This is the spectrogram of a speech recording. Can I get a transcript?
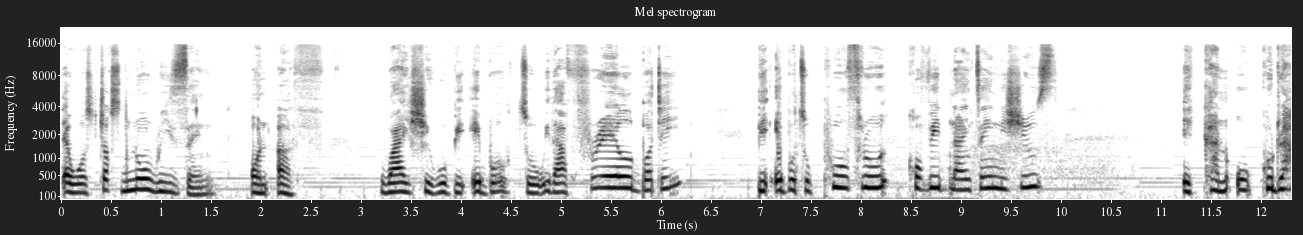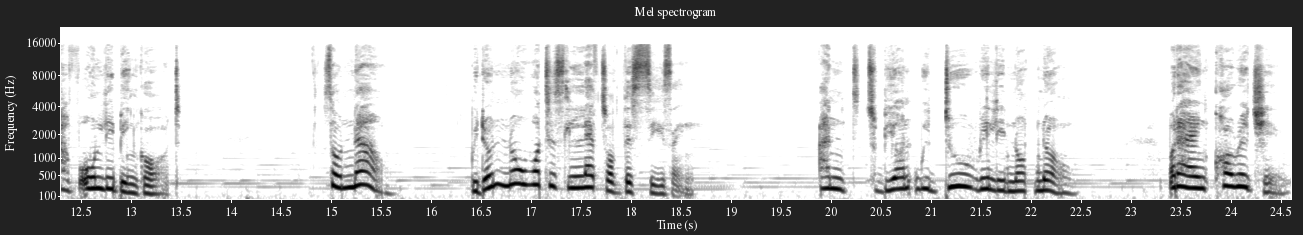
There was just no reason on earth why she would be able to, with her frail body, be able to pull through COVID 19 issues. It can could have only been God. So now, we don't know what is left of this season. And to be honest, we do really not know. But I encourage you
